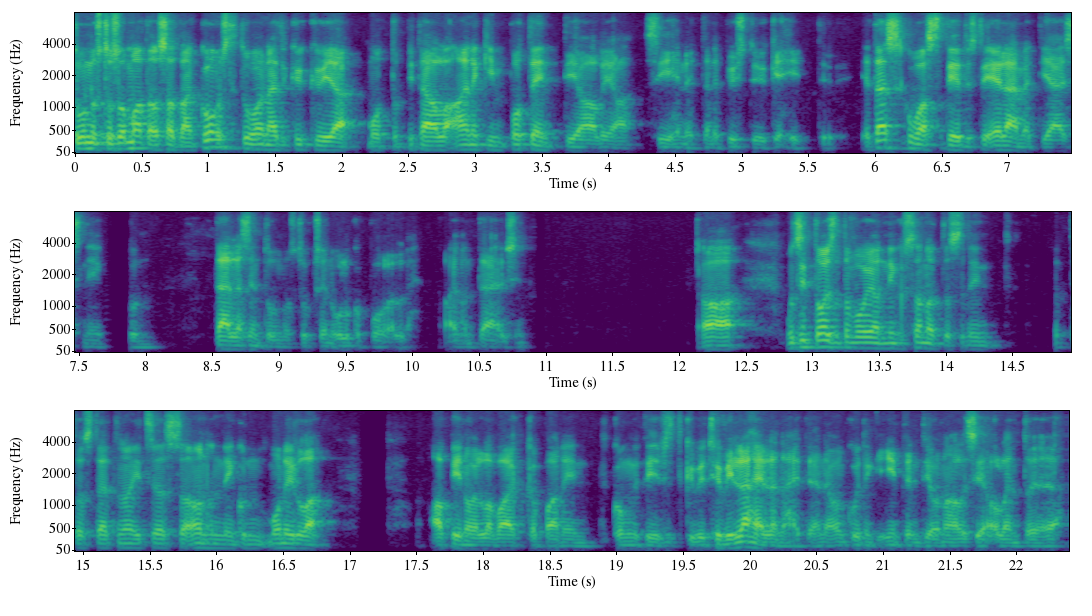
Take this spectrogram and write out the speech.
tunnustus omalta osaltaan konstituoi näitä kykyjä, mutta pitää olla ainakin potentiaalia siihen, että ne pystyy kehittymään. Ja tässä kuvassa tietysti eläimet jäisi niin kuin tällaisen tunnustuksen ulkopuolelle aivan täysin. Uh, mutta sitten toisaalta voidaan niin sanoa tuossa, niin, tuosta, että no itse asiassa onhan niin kuin monilla apinoilla vaikkapa, niin kognitiiviset kyvyt hyvin lähellä näitä, ja ne on kuitenkin intentionaalisia olentoja ja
